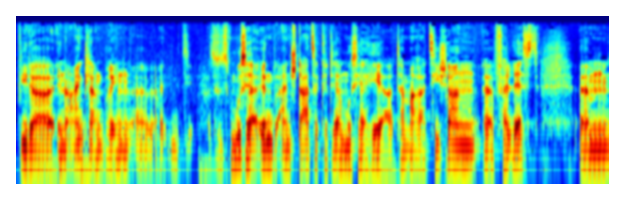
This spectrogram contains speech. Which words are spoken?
wieder in Einklang bringen. Also es muss ja irgendein Staatssekretär muss ja her. Tamara Zishang äh, verlässt ähm,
